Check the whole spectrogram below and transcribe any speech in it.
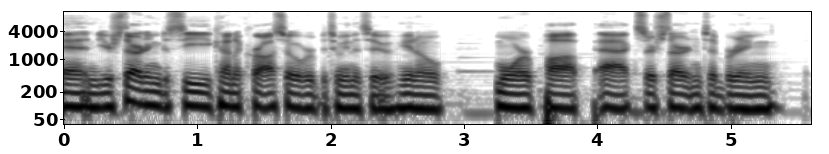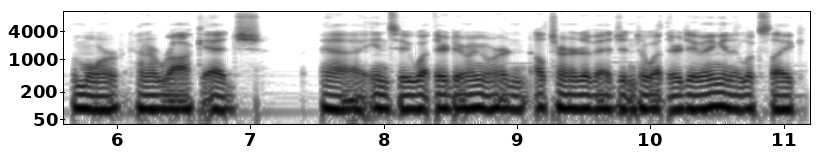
And you're starting to see kind of crossover between the two. You know, more pop acts are starting to bring a more kind of rock edge uh, into what they're doing, or an alternative edge into what they're doing. And it looks like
